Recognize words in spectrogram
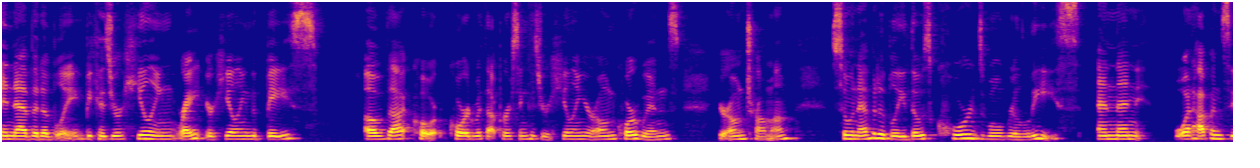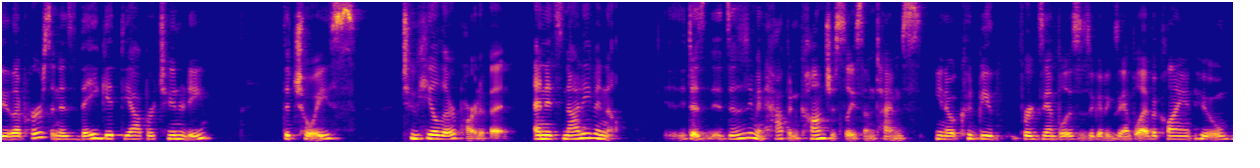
inevitably, because you're healing, right? You're healing the base of that cord with that person because you're healing your own core wounds, your own trauma. So inevitably, those cords will release. And then what happens to the other person is they get the opportunity, the choice to heal their part of it. And it's not even it, does, it doesn't even happen consciously sometimes. You know, it could be, for example, this is a good example. I have a client who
